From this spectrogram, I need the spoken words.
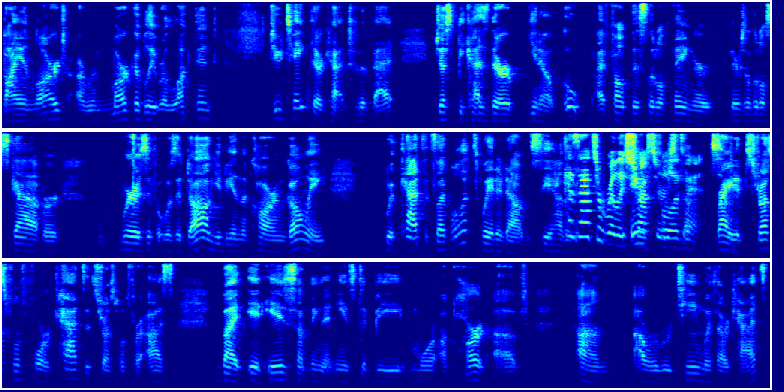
by and large, are remarkably reluctant to take their cat to the vet just because they're, you know, oh, I felt this little thing or there's a little scab or whereas if it was a dog, you'd be in the car and going. With cats, it's like, well, let's wait it out and see how. Because that's a really stressful event. Right. It's stressful for cats. It's stressful for us, but it is something that needs to be more a part of um, our routine with our cats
